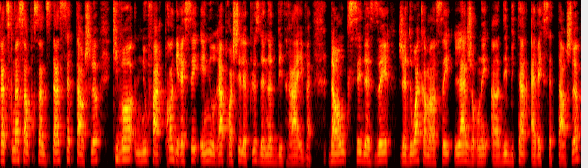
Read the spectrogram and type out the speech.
pratiquement 100% du temps, cette tâche-là qui va nous faire progresser et nous rapprocher le plus de notre vie de rêve. Donc, c'est de se dire, je dois commencer la journée en débutant avec cette tâche-là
